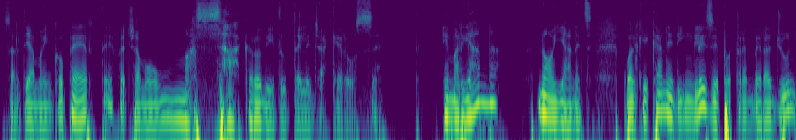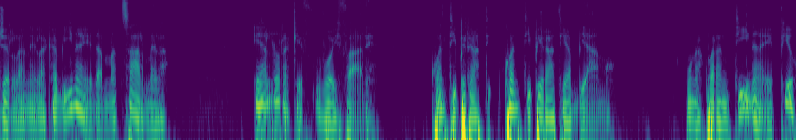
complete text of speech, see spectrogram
Saltiamo in coperta e facciamo un massacro di tutte le giacche rosse. E Marianna? No, Janez, qualche cane d'inglese potrebbe raggiungerla nella cabina ed ammazzarmela. E allora che vuoi fare? Quanti pirati, quanti pirati abbiamo? Una quarantina e più.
